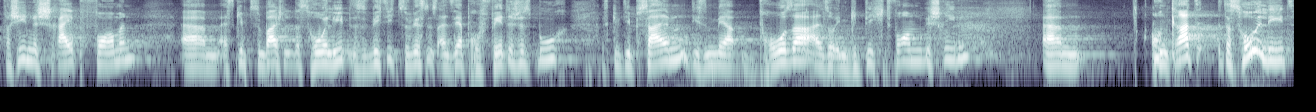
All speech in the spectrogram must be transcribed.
verschiedene Schreibformen. Ähm, es gibt zum Beispiel das Hohe Lied, das ist wichtig zu wissen, ist ein sehr prophetisches Buch. Es gibt die Psalmen, die sind mehr Prosa, also in Gedichtform geschrieben. Ähm, und gerade das Hohe Lied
